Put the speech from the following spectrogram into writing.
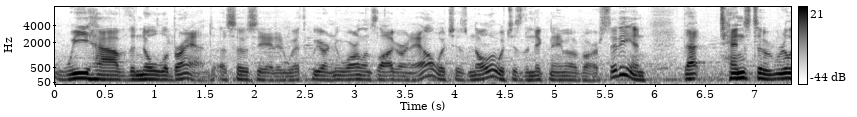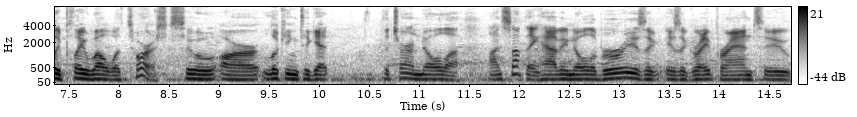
we have the NOLA brand associated with. We are New Orleans Lager and Ale, which is NOLA, which is the nickname of our city, and that tends to really play well with tourists who are looking to get the term NOLA on something. Having NOLA Brewery is a, is a great brand to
